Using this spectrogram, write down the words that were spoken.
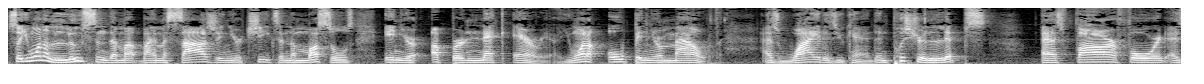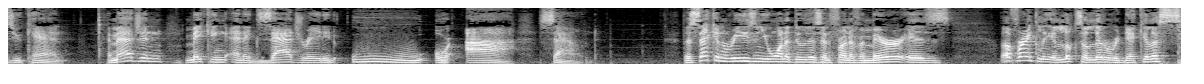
So you want to loosen them up by massaging your cheeks and the muscles in your upper neck area. You want to open your mouth as wide as you can. Then push your lips as far forward as you can. Imagine making an exaggerated ooh or ah sound. The second reason you want to do this in front of a mirror is well, frankly, it looks a little ridiculous.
